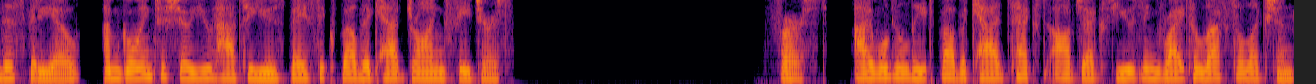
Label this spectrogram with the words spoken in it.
this video, I'm going to show you how to use basic BabaCAD drawing features. First, I will delete BabaCAD text objects using right to left selection,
